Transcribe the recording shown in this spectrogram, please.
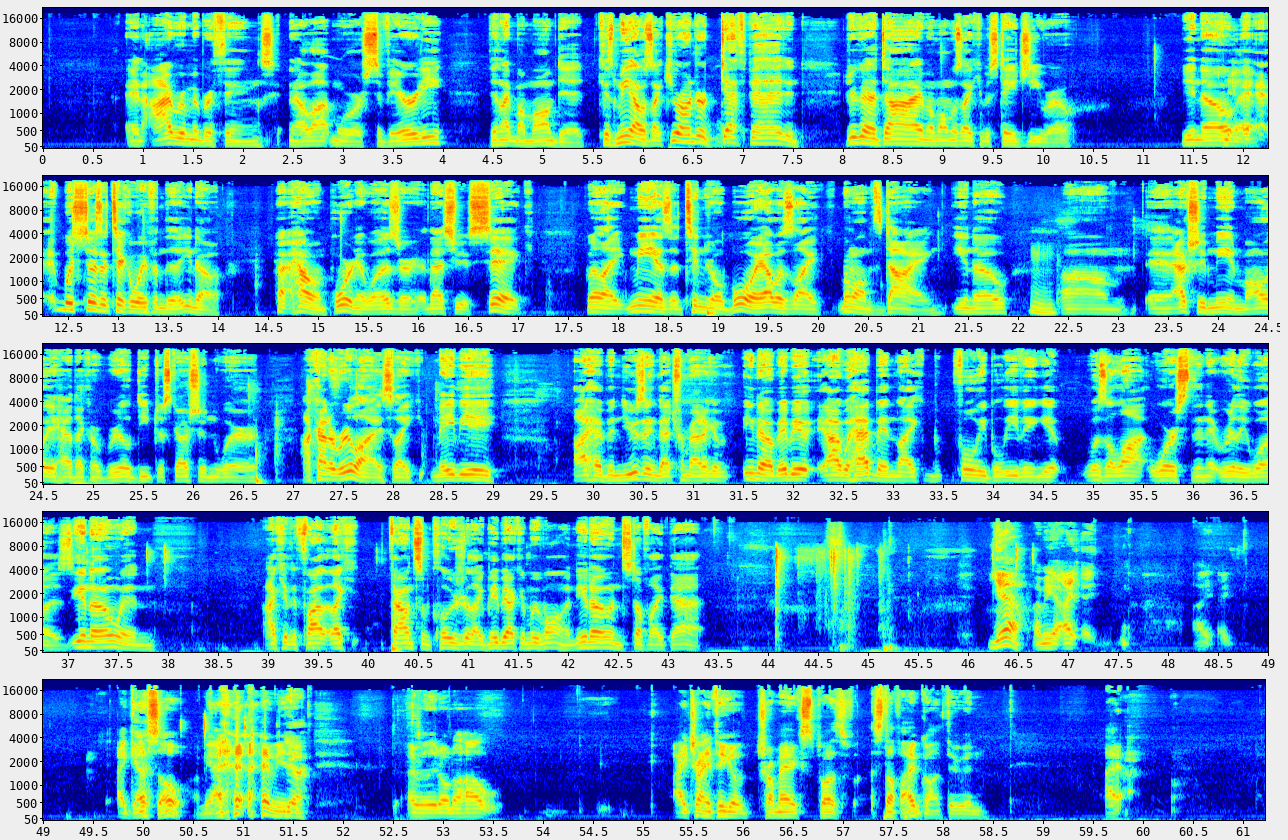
and I remember things in a lot more severity than like my mom did. Because me, I was like, "You're under mm-hmm. deathbed," and you're gonna die. My mom was like, it was stage zero. You know, Yeah. which doesn't take away from the you know how important it was or that she was sick. But like me as a ten year old boy, I was like, my mom's dying, you know. Mhm. Um, and actually, me and Molly had like a real deep discussion where I kind of realized like maybe I have been using that traumatic, of you know, maybe I have been like fully believing it was a lot worse than it really was, you know, and I could have finally like found some closure, like maybe I can move on, you know, and stuff like that. Yeah, I mean, I, I, I, I guess so. I mean, I, I mean, Yeah. I really don't know how. I try and think of traumatic plus stuff I've gone through, and I,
